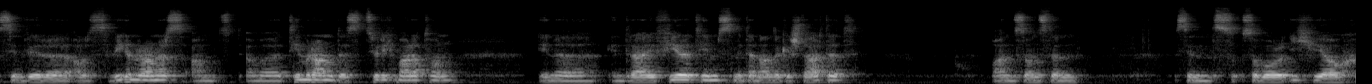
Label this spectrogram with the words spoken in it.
sind wir äh, als Vegan Runners am, am äh, Teamrun des Zürich Marathon in, äh, in drei Vierer-Teams miteinander gestartet. Ansonsten sind sowohl ich wie auch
